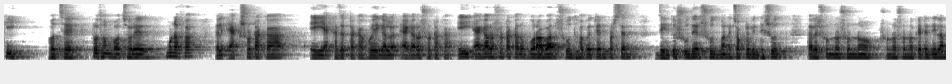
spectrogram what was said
কি? হচ্ছে প্রথম বছরের মুনাফা, তাহলে একশো টাকা, এই এক হাজার টাকা হয়ে গেল এগারোশো টাকা। এই এগারোশো টাকার উপর আবার সুদ হবে টেন পার্সেন্ট যেহেতু সুদের সুদ মানে চক্রবৃদ্ধি সুদ, তাহলে শূন্য শূন্য শূন্য শূন্য কেটে দিলাম।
